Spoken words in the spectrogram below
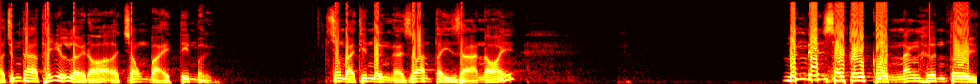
ở chúng ta thấy những lời đó ở trong bài tin mừng. Trong bài tin mừng ờ, Doan Tẩy Giả nói, Đứng đến sau tôi quyền năng hơn tôi,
